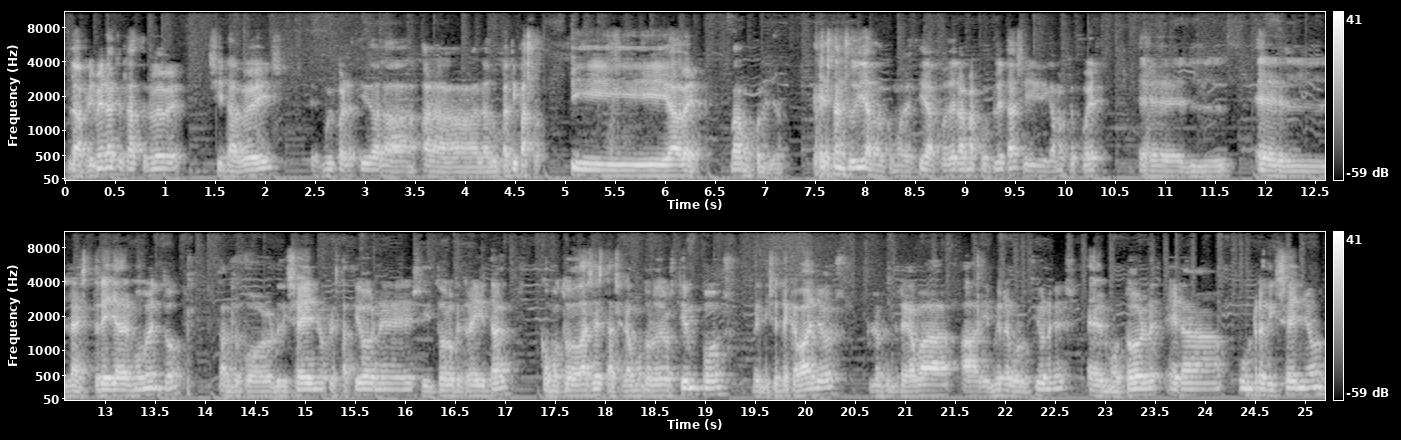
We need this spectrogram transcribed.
La primera, que es la C9, si la veis, es muy parecida a la, a la, a la Ducati Paso. Y a ver, vamos con ello. Esta en su día, como decía, fue de las más completas y digamos que fue el- el- la estrella del momento, tanto por diseño, prestaciones y todo lo que traía y tal. Como todas estas, era un motor de los tiempos, 27 caballos, los entregaba a 10.000 revoluciones. El motor era un rediseño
